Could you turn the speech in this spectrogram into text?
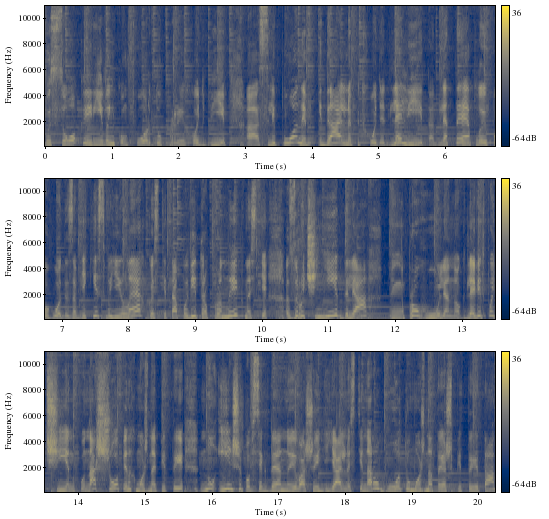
високий рівень комфорту при ходьбі. А, сліпони ідеально підходять для літа, для теплої погоди. Завдяки своїй легкості та повітропроникності зручні для прогулянок, для відпочинку. На шопінг можна піти. Ну інші повсякденної вашої діяльності. На роботу можна теж піти. Так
